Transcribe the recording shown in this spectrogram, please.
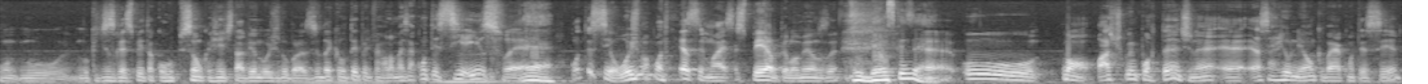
no, no que diz respeito à corrupção que a gente está vendo hoje no Brasil, daqui a um tempo a gente vai falar, mas acontecia isso? É, é. acontecia, hoje não acontece mais, espero pelo menos. Né? Se Deus quiser. É, o, bom, acho que o importante né, é essa reunião que vai acontecer,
